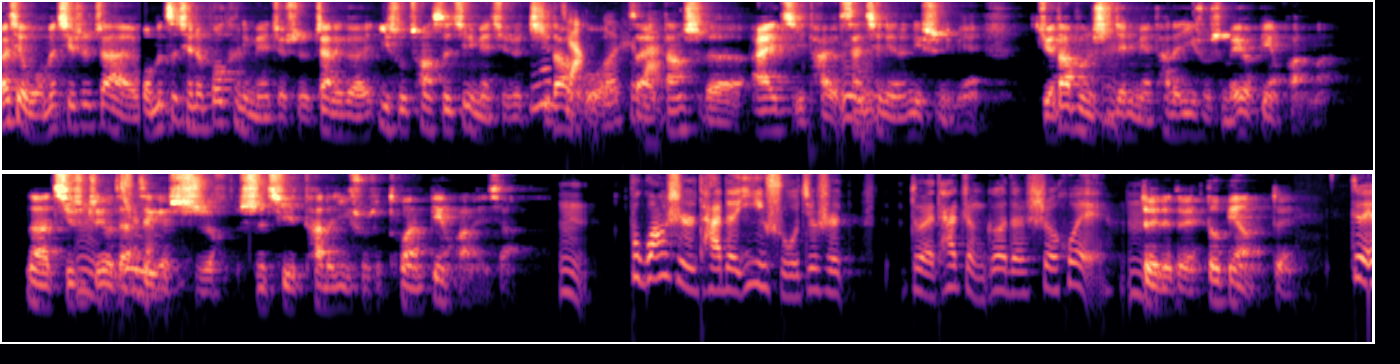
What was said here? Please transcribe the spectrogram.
而且我们其实，在我们之前的播客里面，就是在那个艺术创世纪里面，其实提到过，在当时的埃及，它有三千年的历史里面，绝大部分时间里面，它的艺术是没有变化的嘛。那其实只有在这个时时期，它的艺术是突然变化了一下。嗯，不光是它的艺术，就是对它整个的社会，对对对，都变了，对。对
